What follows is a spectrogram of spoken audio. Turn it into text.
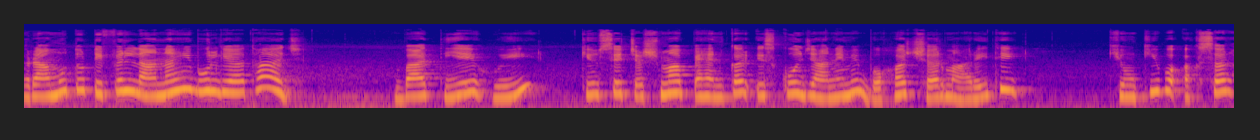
रामू तो टिफ़िन लाना ही भूल गया था आज। बात ये हुई कि उसे चश्मा पहनकर स्कूल जाने में बहुत शर्म आ रही थी, क्योंकि वो अक्सर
